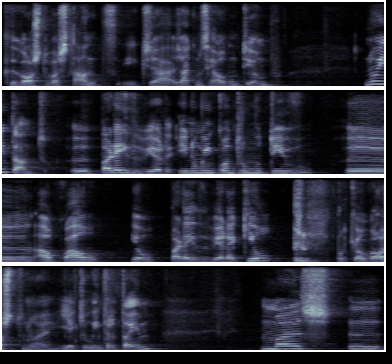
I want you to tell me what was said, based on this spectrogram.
que gosto bastante e que já, já comecei há algum tempo. No entanto, uh, parei de ver e não encontro motivo uh, ao qual eu parei de ver aquilo, porque eu gosto, não é? E aquilo entretém-me, mas uh,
